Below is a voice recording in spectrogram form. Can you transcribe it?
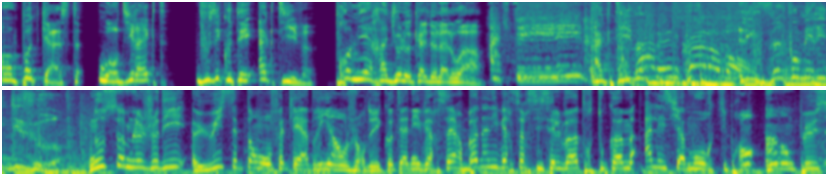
En podcast ou en direct, vous écoutez Active, première radio locale de la Loire. Active. Active, les infos mérites du jour. Nous sommes le jeudi 8 septembre, on fête les Adriens aujourd'hui. Côté anniversaire, bon anniversaire si c'est le vôtre, tout comme Alessia Moore qui prend un an de plus.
